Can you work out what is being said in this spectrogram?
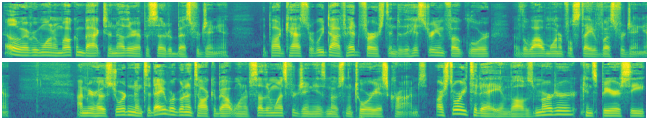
Hello, everyone, and welcome back to another episode of Best Virginia, the podcast where we dive headfirst into the history and folklore of the wild, wonderful state of West Virginia. I'm your host, Jordan, and today we're going to talk about one of Southern West Virginia's most notorious crimes. Our story today involves murder, conspiracy,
